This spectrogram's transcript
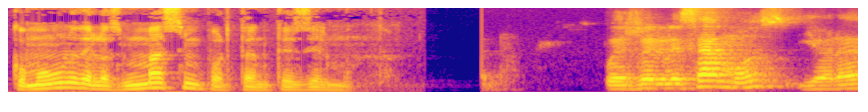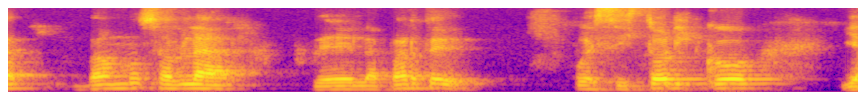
como uno de los más importantes del mundo. Pues regresamos y ahora vamos a hablar de la parte pues y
